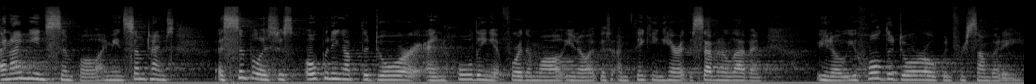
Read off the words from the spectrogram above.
And I mean simple. I mean sometimes as simple as just opening up the door and holding it for them while, you know, the, I'm thinking here at the 7-Eleven, you know, you hold the door open for somebody.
